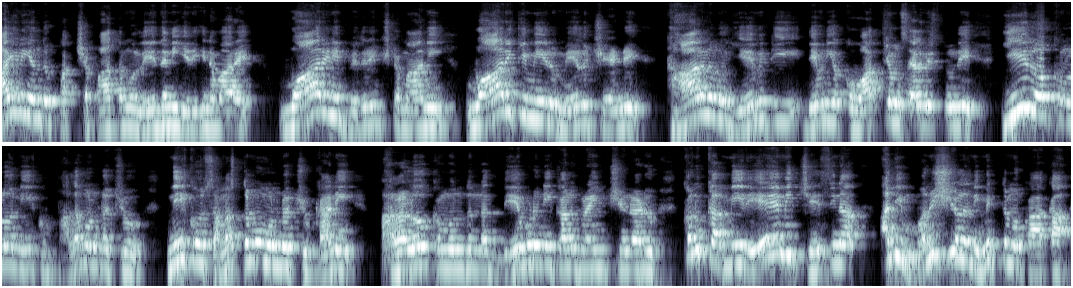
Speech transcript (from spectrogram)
ఆయన ఎందు పక్షపాతము లేదని ఎరిగిన వారే వారిని బెదిరించడం అని వారికి మీరు మేలు చేయండి. కారణము ఏమిటి? దేవుని యొక్క వాక్యం సెలవిస్తుంది. ఈ లోకంలో నీకు బలం ఉండొచ్చు నీకు సమస్తము ఉండొచ్చు కానీ పరలోకముందున్న దేవుడు నీకు అనుగ్రహించున్నాడు కనుక మీరేమి చేసినా అది మనుష్యుల నిమిత్తము కాక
